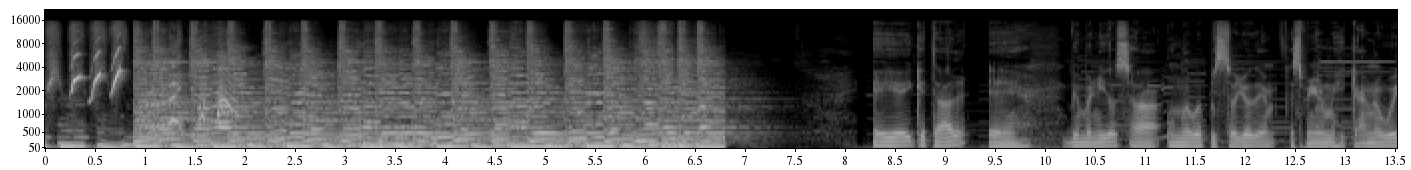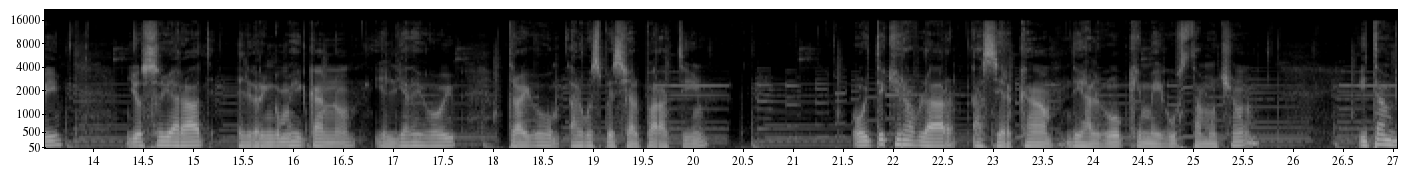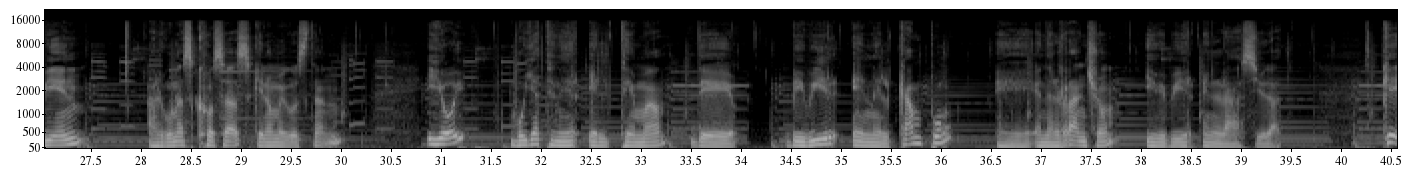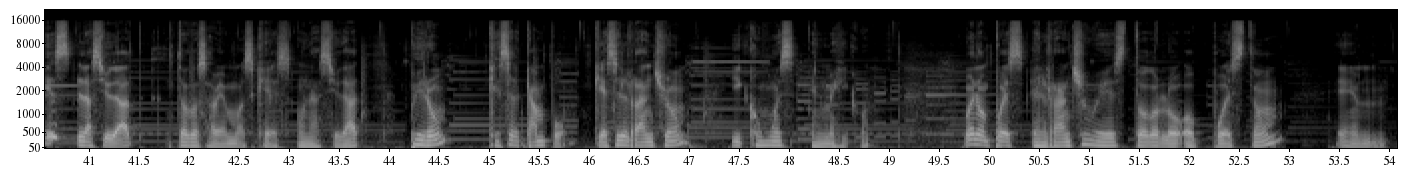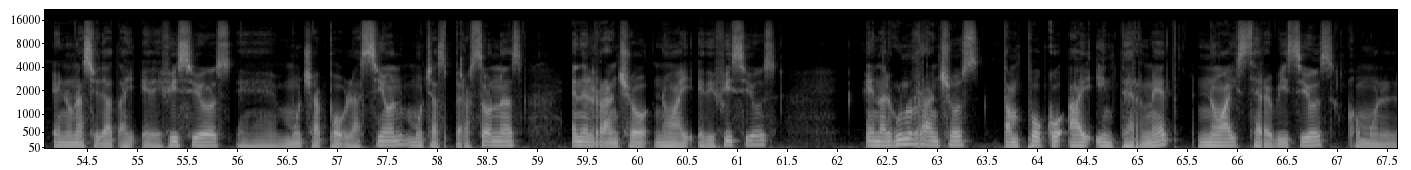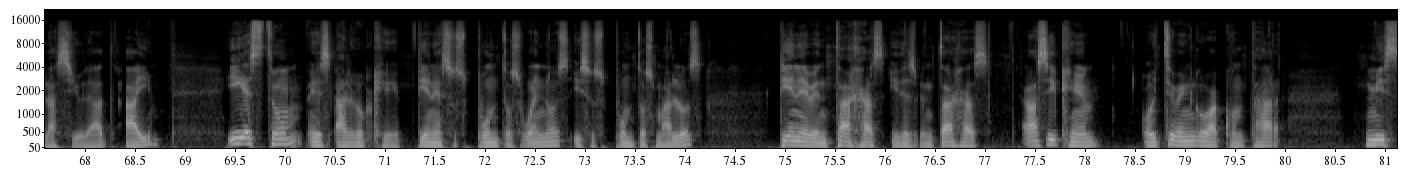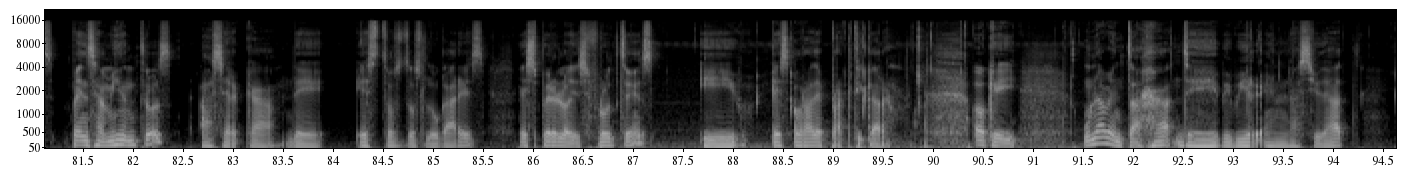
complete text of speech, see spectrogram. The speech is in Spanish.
Hey, hey, ¿qué tal? Eh, bienvenidos a un nuevo episodio de Español Mexicano, güey. Yo soy Arad, el gringo mexicano, y el día de hoy traigo algo especial para ti. Hoy te quiero hablar acerca de algo que me gusta mucho y también algunas cosas que no me gustan. Y hoy voy a tener el tema de vivir en el campo, eh, en el rancho y vivir en la ciudad. ¿Qué es la ciudad? Todos sabemos que es una ciudad, pero ¿qué es el campo? ¿Qué es el rancho? ¿Y cómo es en México? Bueno, pues el rancho es todo lo opuesto. Em, en una ciudad hay edificios, eh, mucha población, muchas personas. En el rancho no hay edificios. En algunos ranchos tampoco hay internet, no hay servicios como en la ciudad hay. Y esto es algo que tiene sus puntos buenos y sus puntos malos. Tiene ventajas y desventajas. Así que hoy te vengo a contar mis pensamientos acerca de estos dos lugares. Espero lo disfrutes y es hora de practicar. Ok, una ventaja de vivir en la ciudad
